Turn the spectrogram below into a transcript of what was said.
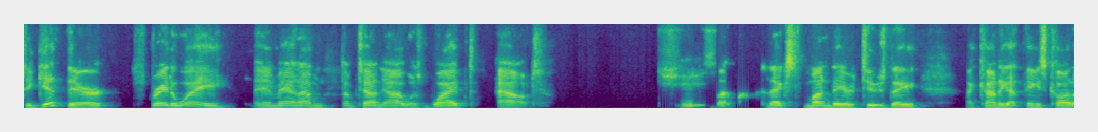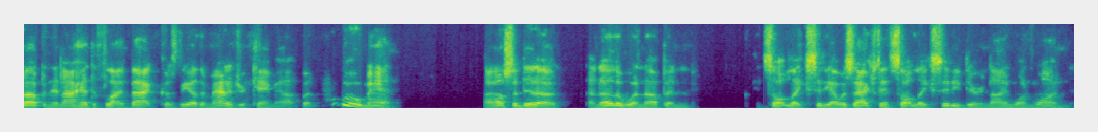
to get there straight away. And man, I'm I'm telling you, I was wiped out. Jeez. But the next Monday or Tuesday, I kind of got things caught up, and then I had to fly back because the other manager came out. But whoo, man, I also did a another one up in, in Salt Lake City. I was actually in Salt Lake City during 911.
